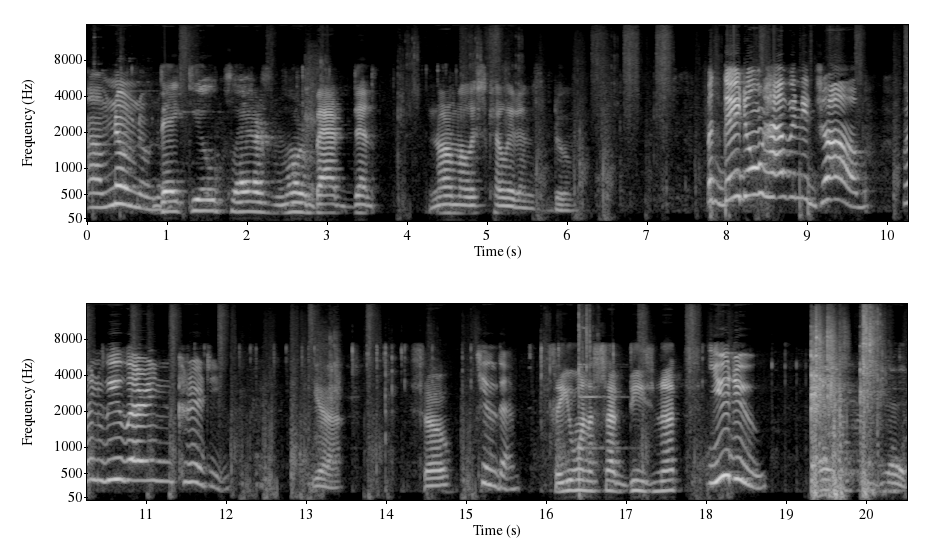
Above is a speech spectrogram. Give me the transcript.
Um, no, no, no. They kill players more bad than normal skeletons do. But they don't have any job when we were in creative. Yeah. So, Kill them. so you wanna suck these nuts? You do. Okay.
